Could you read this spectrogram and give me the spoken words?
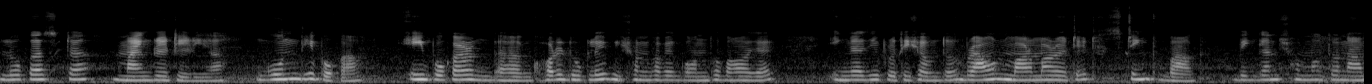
লোকাস্টা মাইগ্রেটেরিয়া। গন্ধি পোকা। এই পোকার ঘরে ঢুকলে ভীষণভাবে গন্ধ পাওয়া যায়। ইংরাজি প্রতিশব্দ। ব্রাউন মার্মারেটেড স্টিঙ্ক বাগ বিজ্ঞানসম্মত নাম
